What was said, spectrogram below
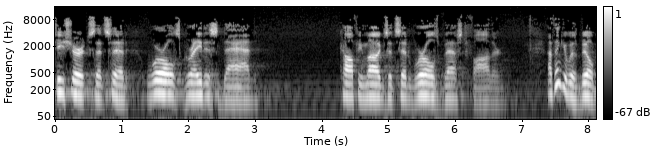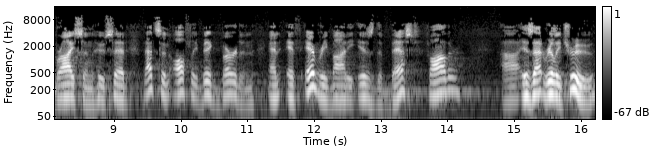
T shirts that said, World's Greatest Dad coffee mugs that said world's best father. I think it was Bill Bryson who said that's an awfully big burden, and if everybody is the best father, uh, is that really true?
